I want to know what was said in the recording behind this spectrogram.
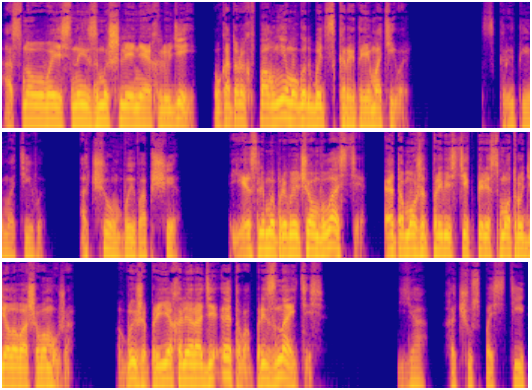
основываясь на измышлениях людей, у которых вполне могут быть скрытые мотивы. — Скрытые мотивы? О чем вы вообще? — Если мы привлечем власти, это может привести к пересмотру дела вашего мужа. Вы же приехали ради этого, признайтесь. Я хочу спасти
